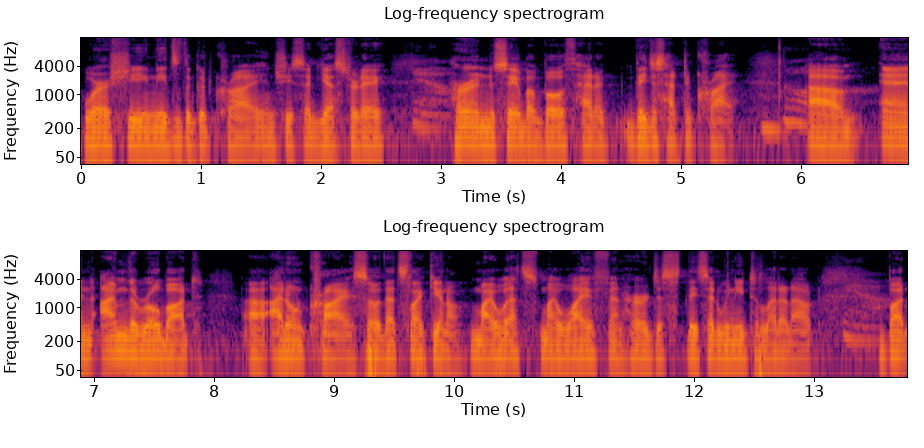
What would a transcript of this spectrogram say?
where she needs the good cry, and she said yesterday, her and Nuseba both had a. They just had to cry, um, and I'm the robot. Uh, I don't cry, so that's like you know my that's my wife and her. Just they said we need to let it out. But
